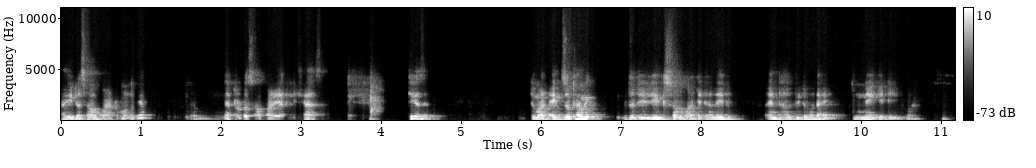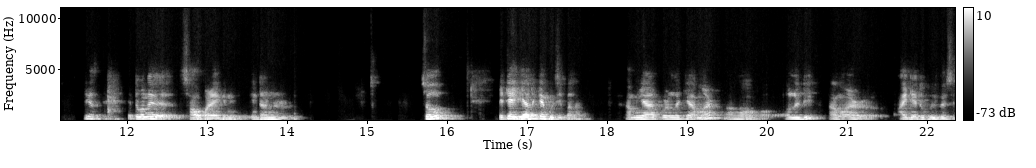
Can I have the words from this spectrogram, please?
হেৰিটো চাব পাৰা তোমালোকে নেটতো চাব পাৰা ইয়াত লিখা আছে। ঠিক আছে। তোমাৰ এক্সোথামিক যদি ৰিয়েকশ্যন হয় তেতিয়াহ'লে এইটো এনথালপিটো সদায় নেগেটিভ হয়। ঠিক আছে। এইটো মানে চাব পাৰে এইখিনি ইণ্টাৰনেট চ' এতিয়া ইয়ালৈকে বুজি পালা। আমি ইয়াৰ পৰালৈকে আমাৰ অলৰেডি আমাৰ আইডিয়াটো হৈ গৈছে।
